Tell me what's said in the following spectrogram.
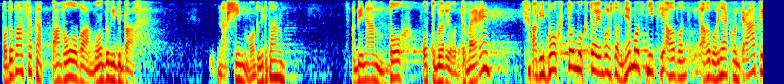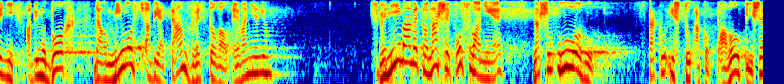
Podobá sa tá Pavlova modlitba našim modlitbám? Aby nám Boh otvoril dvere? Aby Boh tomu, kto je možno v nemocnici alebo, alebo v nejakom trápení, aby mu Boh dal milosť, aby aj tam zvestoval evanílium? Vnímame to naše poslanie, našu úlohu, takú istú, ako Pavol píše,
